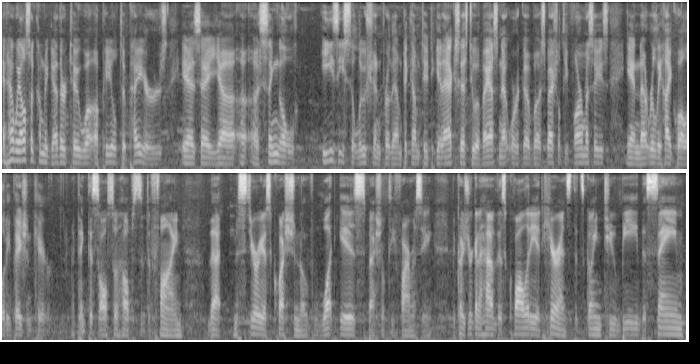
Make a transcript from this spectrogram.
and how we also come together to uh, appeal to payers as a, uh, a, single easy solution for them to come to to get access to a vast network of uh, specialty pharmacies and uh, really high quality patient care. I think this also helps to define that mysterious question of what is specialty pharmacy because you're going to have this quality adherence that's going to be the same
